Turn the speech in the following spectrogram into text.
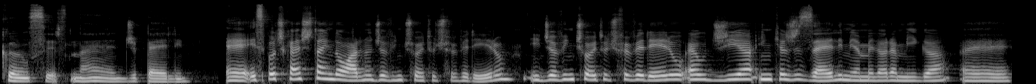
câncer, né, de pele. É, esse podcast está indo ao ar no dia 28 de fevereiro, e dia 28 de fevereiro é o dia em que a Gisele, minha melhor amiga, é,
